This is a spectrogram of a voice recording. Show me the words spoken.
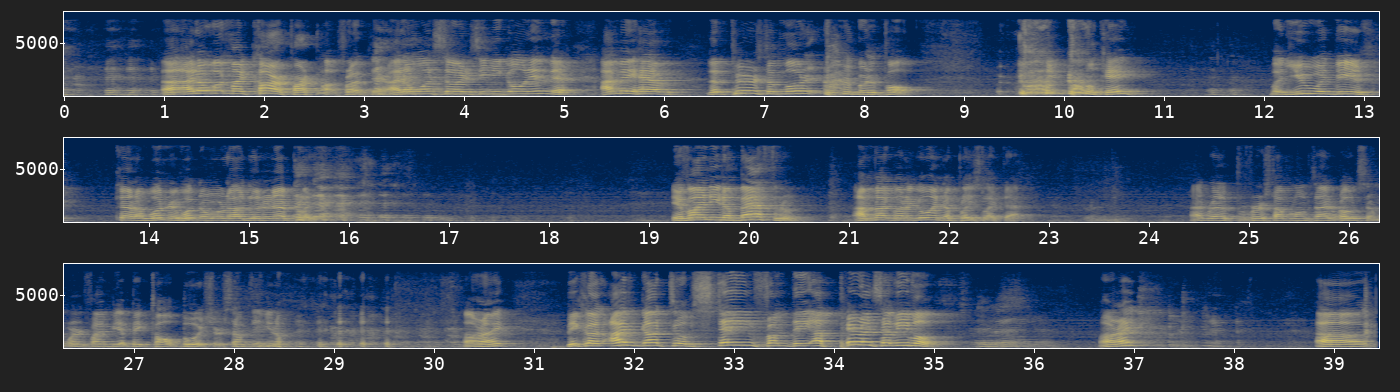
I don't want my car parked out front there. I don't want somebody to see me going in there. I may have the purest of motives, Brother Paul. okay? But you would be kind of wondering what in the world I was doing in that place. If I need a bathroom, I'm not going to go in a place like that. I'd rather prefer to stop alongside the road somewhere and find me a big tall bush or something, you know. All right? Because I've got to abstain from the appearance of evil. Amen. All right? Uh,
